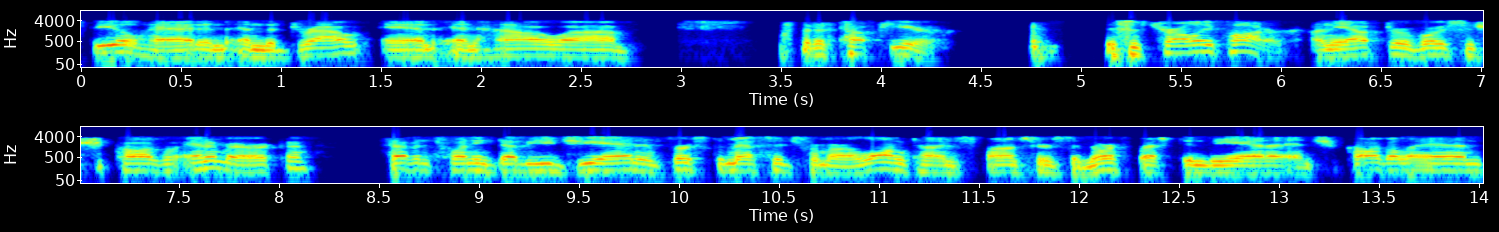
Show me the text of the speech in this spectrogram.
steelhead and, and the drought and, and how uh, it's been a tough year. This is Charlie Potter on the Outdoor Voice of Chicago and America, 720 WGN. And first, a message from our longtime sponsors, the Northwest Indiana and Chicagoland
